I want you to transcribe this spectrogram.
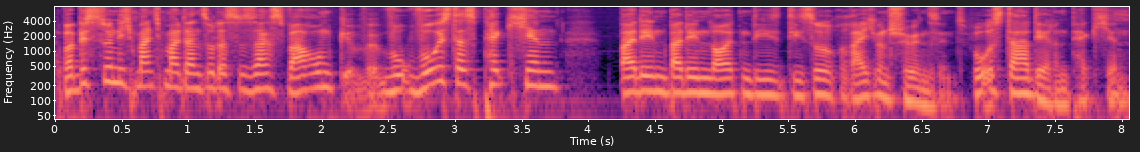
Aber bist du nicht manchmal dann so, dass du sagst, warum, wo, wo ist das Päckchen bei den, bei den Leuten, die, die so reich und schön sind? Wo ist da deren Päckchen?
